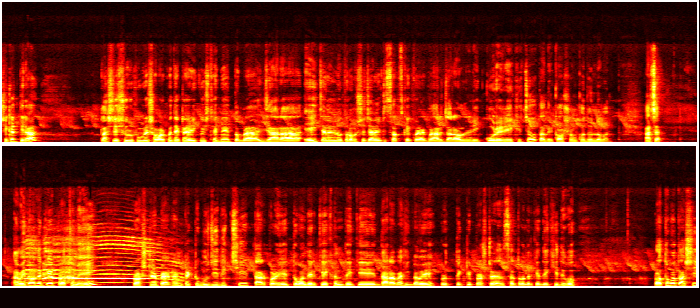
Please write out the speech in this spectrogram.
শিক্ষার্থীরা, ক্লাসটি শুরু পূর্বে সবার প্রতি একটা রিকোয়েস্ট থাকবে, তোমরা যারা এই চ্যানেল নতুন অবশ্যই চ্যানেলটি সাবস্ক্রাইব করে রাখবে, আর যারা অলরেডি করে রেখেছো, তাদেরকে অসংখ্য ধন্যবাদ। আচ্ছা আমি তোমাদেরকে প্রথমেই প্রশ্নের প্যাটার্নটা একটু বুঝিয়ে দিচ্ছি। তারপরে তোমাদেরকে এখান থেকে ধারাবাহিকভাবে প্রত্যেকটি প্রশ্নের অ্যান্সার তোমাদেরকে দেখিয়ে দেব। প্রথমত আসি,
